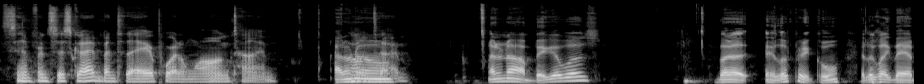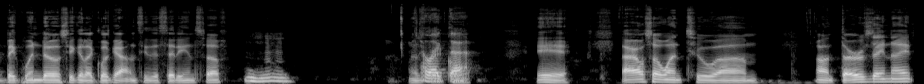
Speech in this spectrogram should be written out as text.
San Francisco. I haven't been to the airport in a long time. I don't long know. time. I don't know how big it was, but it, it looked pretty cool. It looked like they had big windows, so you could like look out and see the city and stuff. hmm I like cool. that. Yeah. I also went to um on Thursday night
